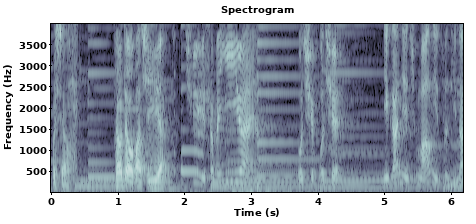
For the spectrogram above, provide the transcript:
不行，还要带我爸去医院。去什么医院呀？不去不去，你赶紧去忙你自己的。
